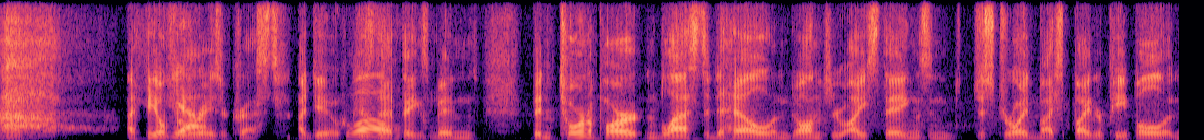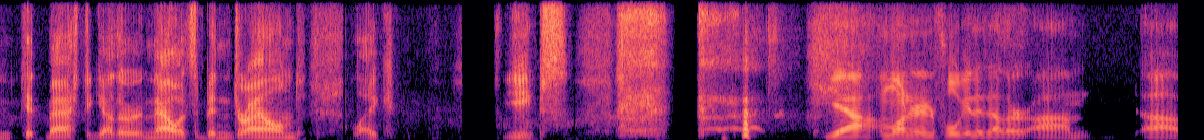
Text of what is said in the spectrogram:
I feel for Yeah. the Razor Crest. I do because Well- that thing's been been torn apart and blasted to hell and gone through ice things and destroyed by spider people and kit bashed together and now it's been drowned like yeeps. Yeah, I'm wondering if we'll get another um, uh,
